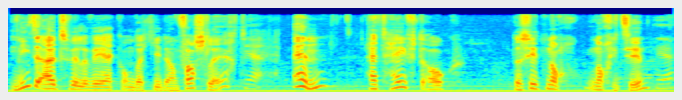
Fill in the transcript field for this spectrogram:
niet uit te willen werken omdat je je dan vastlegt. Ja. En het heeft ook, er zit nog, nog iets in, Ja.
